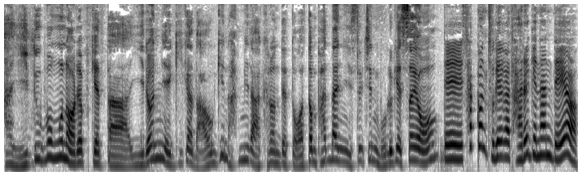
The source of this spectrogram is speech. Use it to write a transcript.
아, 이두봉은 어렵겠다 이런 얘기가 나오긴 합니다. 그런데 또 어떤 판단이 있을지는 모르겠어요. 네, 사건 두 개가 다르긴 한데요.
